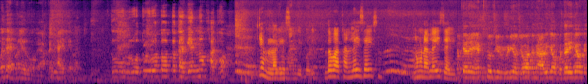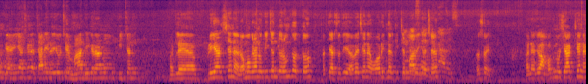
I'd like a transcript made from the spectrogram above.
બધાય ભલે રોવે આપણે ખાઈ લેવા તું રો તું રોતો તો તાર બેન ન ખાતો કેમ લાગે છે? માંદી પડી. દવાખાને લઈ જઈશ હમણાં લઈ જાવી અત્યારે એક્સક્લુઝિવ વીડિયો જોવા તમે આવી જાઓ પધારી જાઓ કેમ કે અહીંયા છે ને ચાલી રહ્યું છે મા દીકરાનું કિચન એટલે પ્રિયાંશ છે ને રમોગડાનું કિચન તો રમતો જ તો. અત્યાર સુધી હવે છે ને ઓરિજિનલ કિચનમાં આવી ગયો છે. રસોઈ. અને જો આ મગનું શાક છે ને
